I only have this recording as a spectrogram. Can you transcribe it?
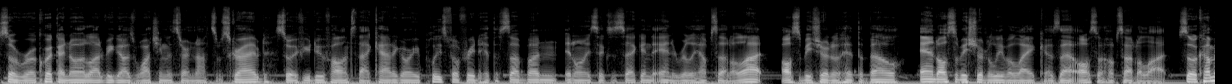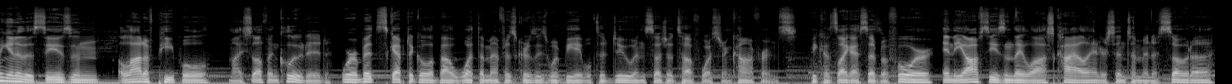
So real quick, I know a lot of you guys watching this are not subscribed, so if you do fall into that category, please feel free to hit the sub button. It only takes a second and it really helps out a lot. Also be sure to hit the bell, and also be sure to leave a like as that also helps out a lot. So coming into the season, a lot of people, myself included, were a bit skeptical about what the Memphis Grizzlies would be able to do in such a tough Western Conference. Because like I said before, in the offseason they lost Kyle Anderson to Minnesota,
